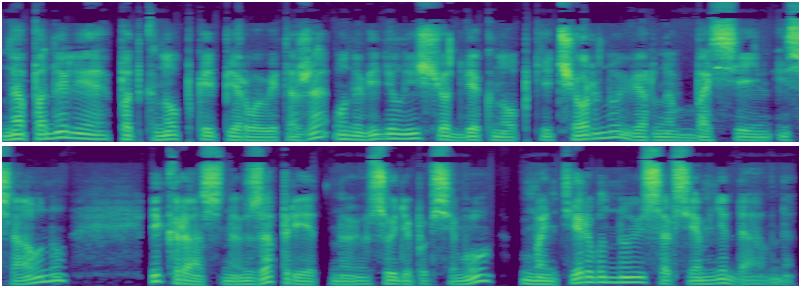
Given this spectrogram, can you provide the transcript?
На панели под кнопкой первого этажа он увидел еще две кнопки — черную, верно, в бассейн и сауну, и красную, запретную, судя по всему, монтированную совсем недавно.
